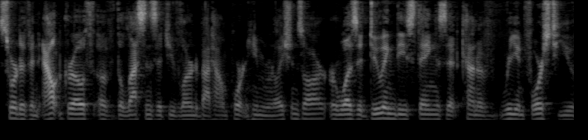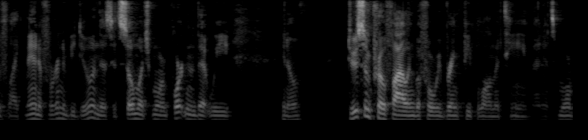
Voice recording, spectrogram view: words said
sort of an outgrowth of the lessons that you've learned about how important human relations are or was it doing these things that kind of reinforced to you of like man if we're going to be doing this it's so much more important that we you know do some profiling before we bring people on the team and it's more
